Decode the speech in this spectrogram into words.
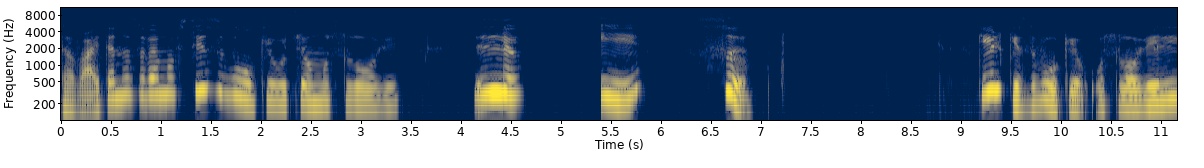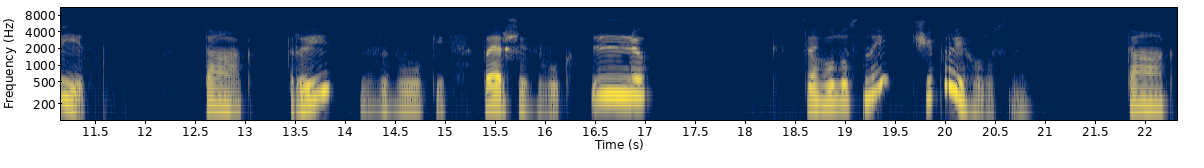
Давайте назвемо всі звуки у цьому слові. Л, І, С. Скільки звуків у слові ліс? Так, три звуки. Перший звук Л. Це голосний чи приголосний? Так,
